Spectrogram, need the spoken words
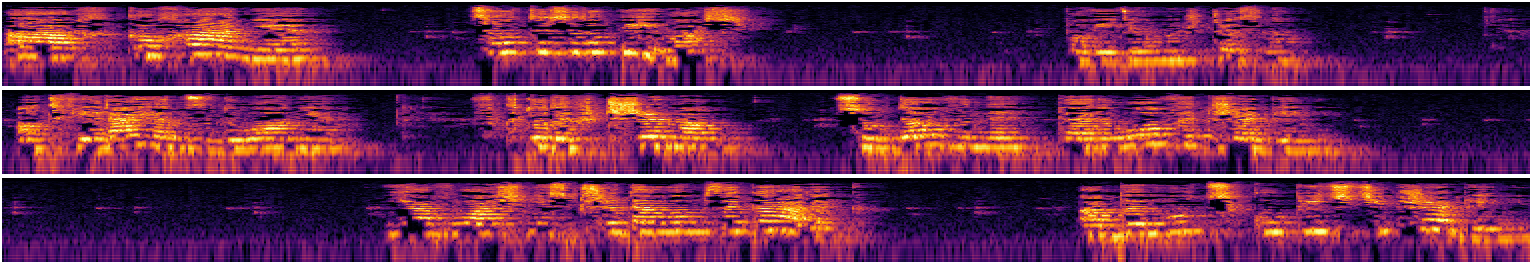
Ach, kochanie, co ty zrobiłaś? Powiedział mężczyzna, otwierając dłonie, w których trzymał cudowny perłowy grzebień. Ja właśnie sprzedałem zegarek, aby móc kupić ci grzebień.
